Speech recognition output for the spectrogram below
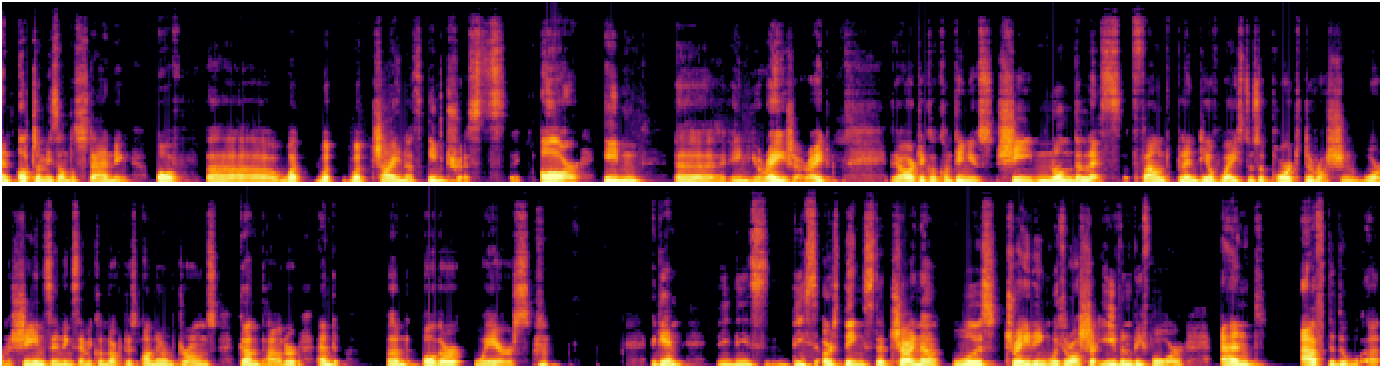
an utter misunderstanding of uh, what, what, what China's interests are in, uh, in Eurasia, right? The article continues. Xi nonetheless found plenty of ways to support the Russian war machine, sending semiconductors, unarmed drones, gunpowder, and, and other wares. Again, these, these are things that China was trading with Russia even before. And after the uh,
